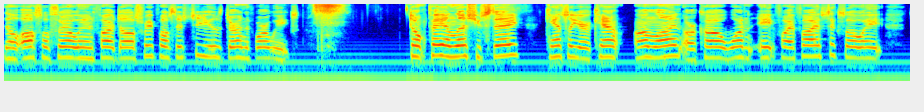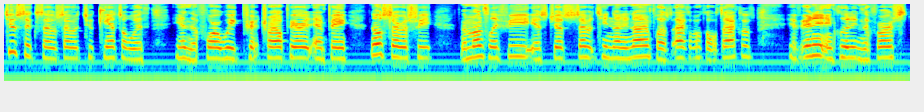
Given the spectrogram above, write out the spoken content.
they'll also throw in $5 free postage to use during the four weeks. Don't pay unless you stay. Cancel your account online or call 1 855 608 2677 to cancel within the four week trial period and pay no service fee. The monthly fee is just $17.99 plus applicable taxes, if any, including the first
